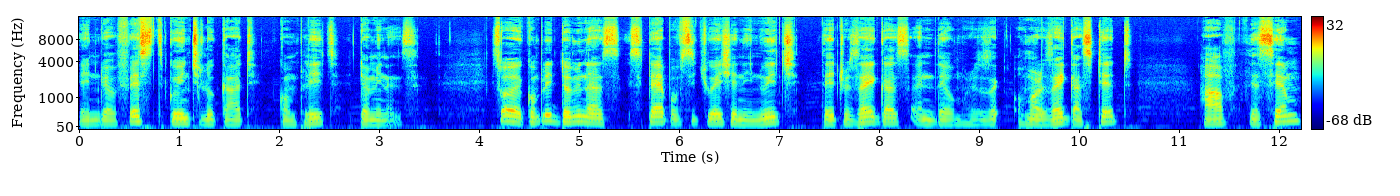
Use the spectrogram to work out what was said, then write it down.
And we're first going to look at complete dominance. So a complete dominance is a type of situation in which the heterozygous and the homozygous state have the same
